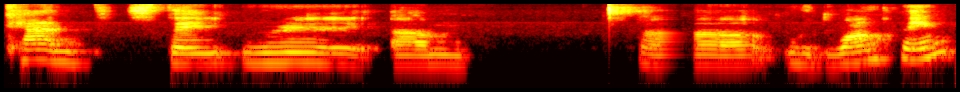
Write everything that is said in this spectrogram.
can't stay really um, uh, with one thing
